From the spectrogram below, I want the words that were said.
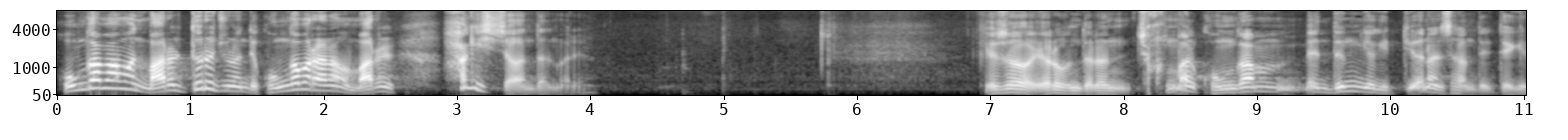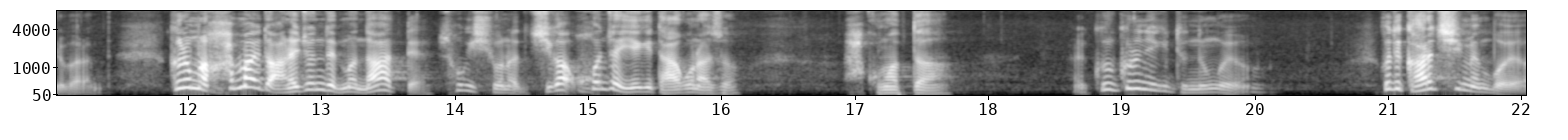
공감하면 말을 들어주는데 공감을 안 하면 말을 하기 시작한단 말이에요. 그래서 여러분들은 정말 공감의 능력이 뛰어난 사람들이 되기를 바랍니다. 그러면 한마디도 안 해줬는데 뭐 나았대. 속이 시원하대. 지가 혼자 얘기 다 하고 나서 아, 고맙다. 그, 그런 얘기 듣는 거예요. 근데 가르치면 뭐예요?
